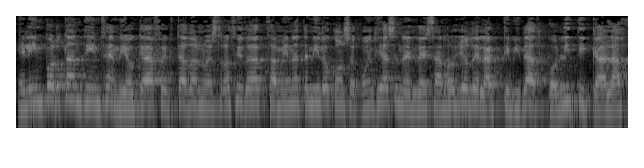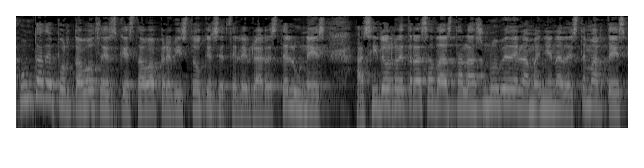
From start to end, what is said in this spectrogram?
El importante incendio que ha afectado a nuestra ciudad también ha tenido consecuencias en el desarrollo de la actividad política. La Junta de Portavoces, que estaba previsto que se celebrara este lunes, ha sido retrasada hasta las nueve de la mañana de este martes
